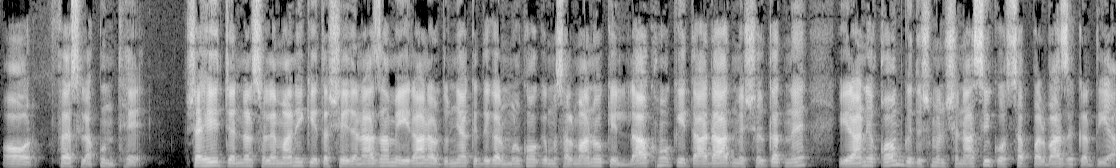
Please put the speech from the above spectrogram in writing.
اور فیصلہ کن تھے۔ شہید جنرل سلیمانی کی تشریح جنازہ میں ایران اور دنیا کے دیگر ملکوں کے مسلمانوں کی لاکھوں کی تعداد میں شرکت نے ایرانی قوم کی دشمن شناسی کو سب پر واضح کر دیا۔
